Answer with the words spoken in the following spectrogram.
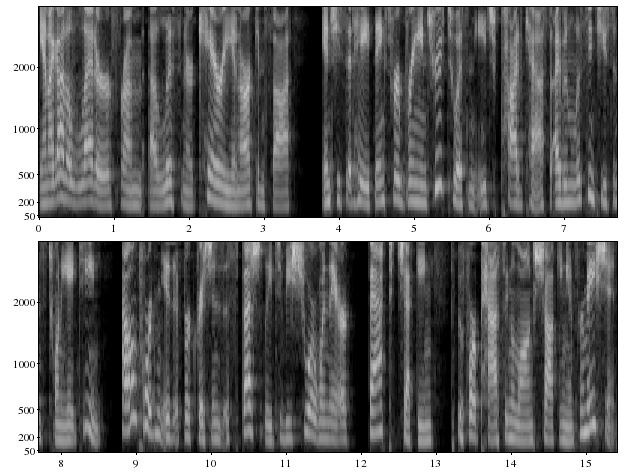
And I got a letter from a listener, Carrie in Arkansas, and she said, Hey, thanks for bringing truth to us in each podcast. I've been listening to you since 2018. How important is it for Christians, especially to be sure when they are fact checking before passing along shocking information?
